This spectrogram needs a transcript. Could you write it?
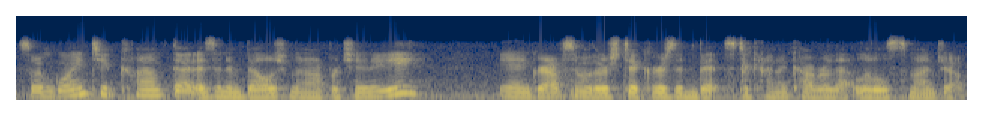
So I'm going to count that as an embellishment opportunity and grab some other stickers and bits to kind of cover that little smudge up.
